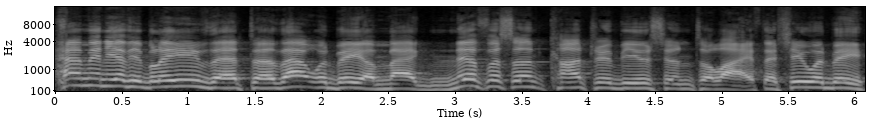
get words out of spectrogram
how many of you believe that uh, that would be a magnificent contribution to life? That you would be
